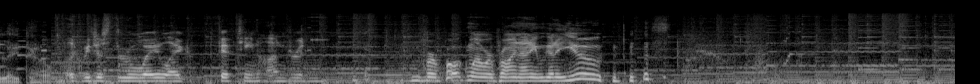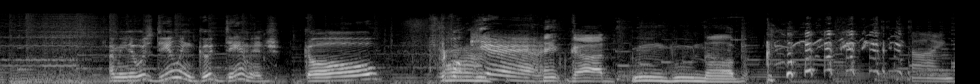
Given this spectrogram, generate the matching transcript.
later. Like we just threw away like 1500. For Pokemon we're probably not even gonna use. I mean, it was dealing good damage. Go. Fuck yeah! Thank god. Goombu Knob. Nine.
